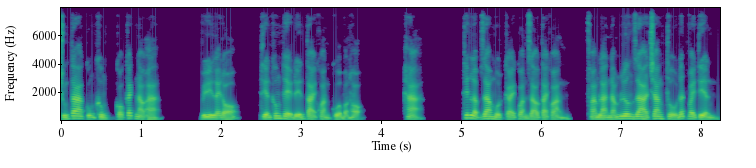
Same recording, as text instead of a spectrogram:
chúng ta cũng không có cách nào à. Vì lẽ đó, tiền không thể đến tài khoản của bọn họ. Hả? Thiết lập ra một cái quản giáo tài khoản, phàm là nắm lương ra trang thổ đất vay tiền,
